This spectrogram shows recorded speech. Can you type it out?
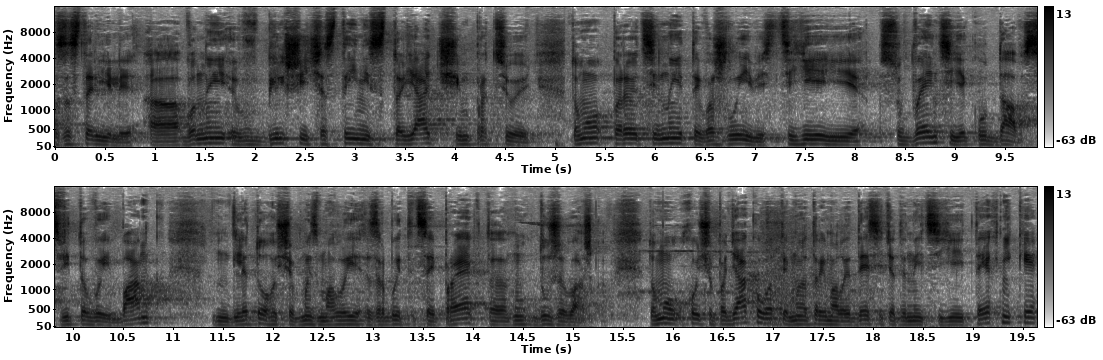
застарілі, е, вони в більшій частині стоять, чим працюють. Тому переоцінити важливість цієї субвенції, яку дав Світовий банк, для того, щоб ми змогли зробити цей проект, е, ну дуже важко. Тому хочу подякувати. Ми отримали 10 одиниць цієї техніки,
